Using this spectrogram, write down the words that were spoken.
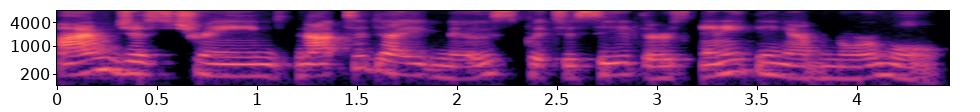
I'm just trained not to diagnose, but to see if there's anything abnormal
